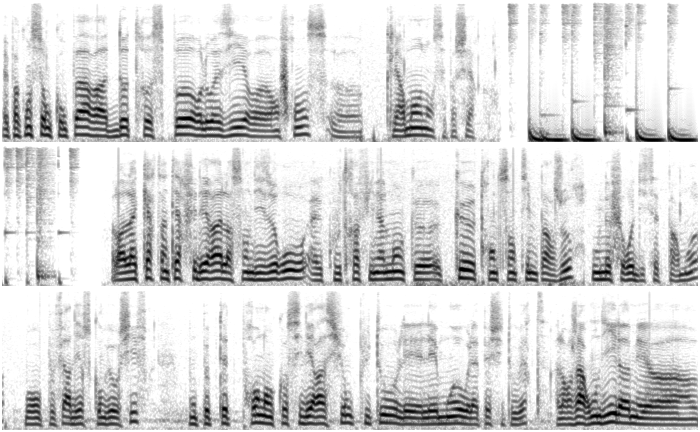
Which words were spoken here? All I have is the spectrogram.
Mais par contre, si on compare à d'autres sports, loisirs en France, clairement non, c'est pas cher. Alors la carte interfédérale à 110 euros, elle coûtera finalement que, 30 centimes par jour ou 9,17 euros par mois. Bon, on peut faire dire ce qu'on veut aux chiffres. On peut peut-être prendre en considération plutôt les, mois où la pêche est ouverte. Alors j'arrondis là, mais euh,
